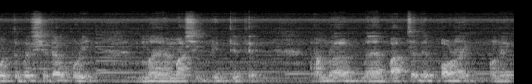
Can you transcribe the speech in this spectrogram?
করতে পারি, সেটাও করি মাসিক ভিত্তিতে। আমরা বাচ্চাদের পড়াই অনেক।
